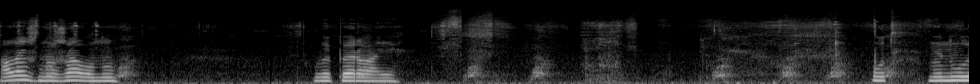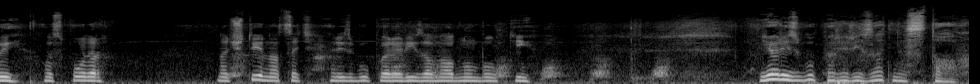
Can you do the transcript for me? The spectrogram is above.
Але ж ножа воно випирає. От минулий господар на 14 різьбу перерізав на одному болті. Я різьбу перерізати не став.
